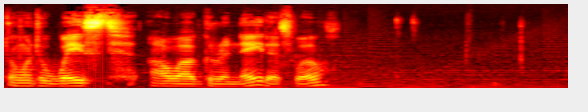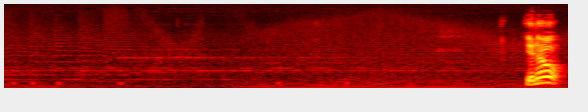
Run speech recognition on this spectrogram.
Don't want to waste our grenade as well. You know,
